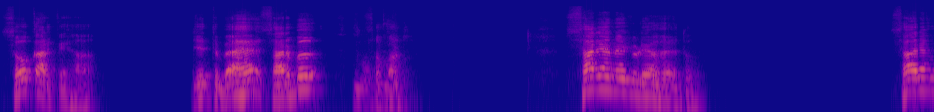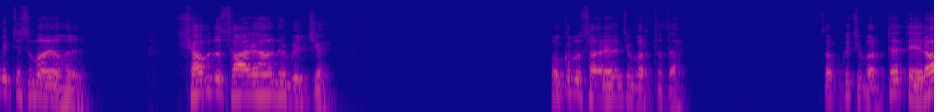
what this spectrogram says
ਸੋ ਕਰ ਕਿਹਾ, ਜਿਤ ਬਹਿ ਸਰਬ ਸੰਭਾਲ। ਸਾਰਿਆਂ ਨਾਲ ਜੁੜਿਆ ਹੋਇਆ ਤੂੰ। ਸਾਰਿਆਂ ਵਿੱਚ ਸਮਾਇਆ ਹੋਇਆ। ਸ਼ਬਦ ਸਾਰਿਆਂ ਦੇ ਵਿੱਚ ਹੈ। ਹੁਕਮ ਸਾਰਿਆਂ 'ਚ ਵਰਤਦਾ ਹੈ। ਸਭ ਕੁਝ ਵਰਤੇ ਤੇਰਾ।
